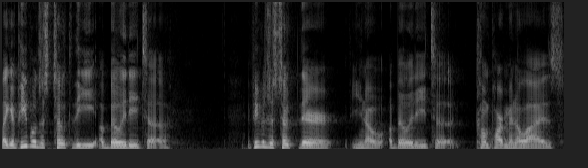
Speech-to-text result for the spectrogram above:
Like if people just took the ability to if people just took their, you know, ability to compartmentalize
